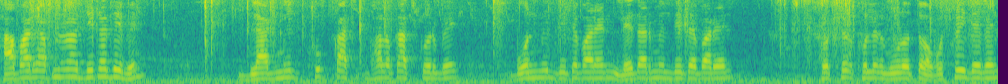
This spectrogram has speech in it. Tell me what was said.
খাবারে আপনারা যেটা দেবেন ব্লাড মিল্ক খুব কাজ, ভালো কাজ করবে। বোন মিল দিতে পারেন লেদার মিল দিতে পারেন। শস্যের খোলের গুঁড়ো তো অবশ্যই দেবেন।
